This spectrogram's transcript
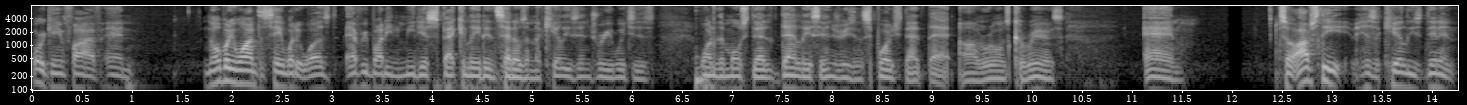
or Game Five, and nobody wanted to say what it was. Everybody in the media speculated and said it was an Achilles injury, which is one of the most dead, deadliest injuries in sports that that um, ruins careers. And so obviously his Achilles didn't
